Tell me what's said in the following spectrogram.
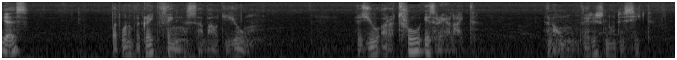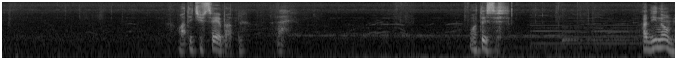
Yes. But one of the great things about you is you are a true Israelite in whom there is no deceit. What did you say about me? What is this? How do you know me?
